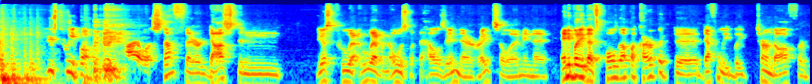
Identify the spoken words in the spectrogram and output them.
you sweep up a good pile of stuff there, dust and just who, whoever knows what the hell's in there, right? So I mean, uh, anybody that's pulled up a carpet uh, definitely be turned off for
